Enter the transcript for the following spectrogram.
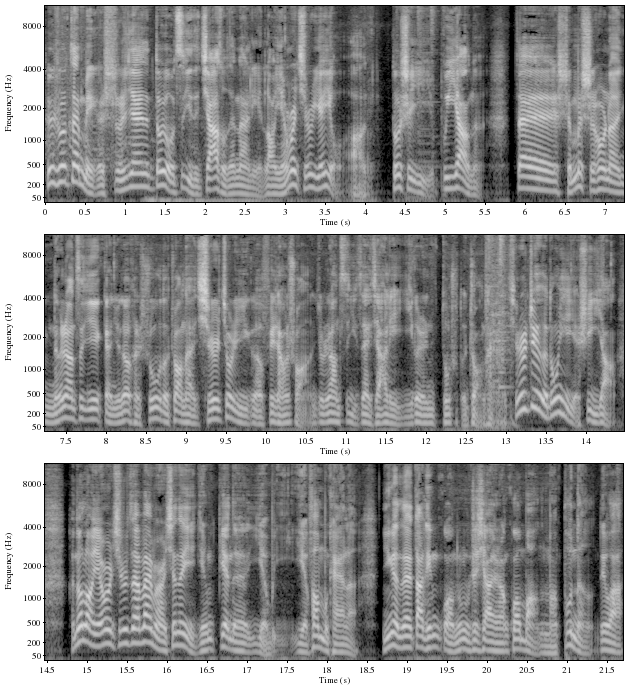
所以说，在每个时间都有自己的枷锁在那里。老爷们儿其实也有啊，都是不一样的。在什么时候呢？你能让自己感觉到很舒服的状态，其实就是一个非常爽，就是让自己在家里一个人独处的状态。其实这个东西也是一样，很多老爷们儿其实，在外面现在已经变得也也放不开了。你敢在大庭广众之下让光膀子吗？不能，对吧？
